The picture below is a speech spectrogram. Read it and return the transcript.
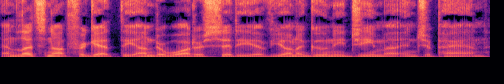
And let's not forget the underwater city of Yonaguni-jima in Japan.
